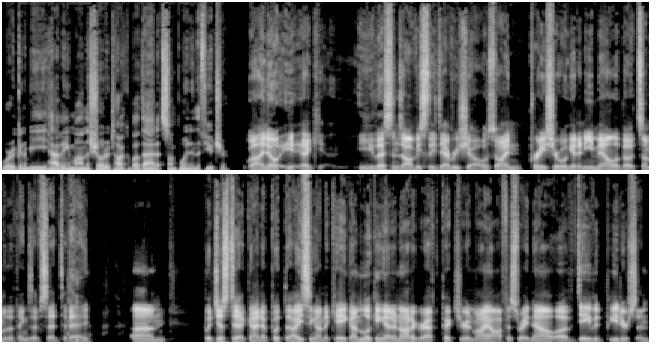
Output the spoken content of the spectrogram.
we're going to be having him on the show to talk about that at some point in the future. Well, I know like he listens obviously to every show, so I'm pretty sure we'll get an email about some of the things I've said today. um, but just to kind of put the icing on the cake, I'm looking at an autographed picture in my office right now of David Peterson,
